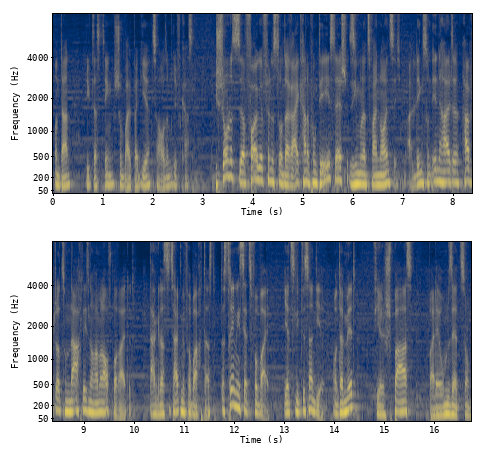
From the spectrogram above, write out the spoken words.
und dann liegt das Ding schon bald bei dir zu Hause im Briefkasten. Die Shownotes dieser Folge findest du unter reikane.de slash 792. Alle Links und Inhalte habe ich dort zum Nachlesen noch einmal aufbereitet. Danke, dass du Zeit mit mir verbracht hast. Das Training ist jetzt vorbei. Jetzt liegt es an dir. Und damit viel Spaß bei der Umsetzung.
